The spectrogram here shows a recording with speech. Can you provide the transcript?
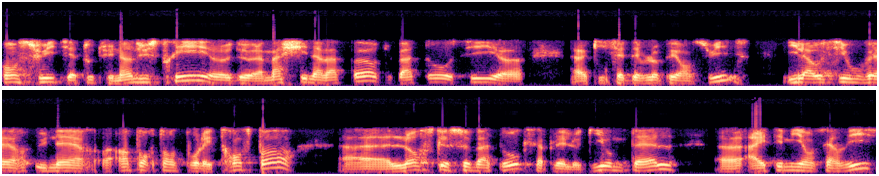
Ensuite, il y a toute une industrie de la machine à vapeur, du bateau aussi, qui s'est développée en Suisse. Il a aussi ouvert une ère importante pour les transports. lorsque ce bateau, qui s'appelait le Guillaume Tell, a été mis en service,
